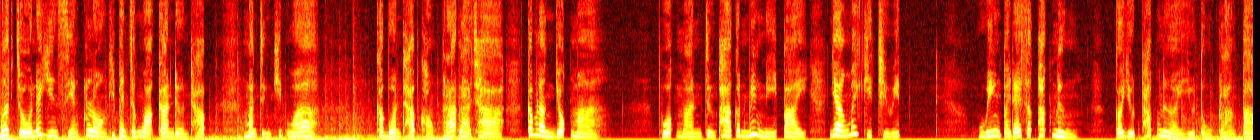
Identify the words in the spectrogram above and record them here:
เมื่อโจนได้ยินเสียงกลองที่เป็นจังหวะการเดินทัพ มันจึงคิดว่า ขบวนทัพของพระราชากำลังยกมา พวกมันจึงพากันวิ่งหนีไป อย่างไม่คิดชีวิต วิ่งไปได้สักพักหนึ่ง ก็หยุดพักเหนื่อยอยู่ตรงกลางป่า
